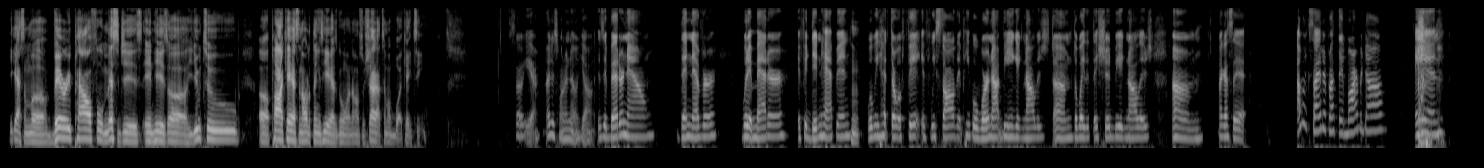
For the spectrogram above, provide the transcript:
He got some uh, very powerful messages in his uh YouTube uh podcast and all the things he has going on. So shout out to my boy KT. So yeah, I just want to know, y'all, is it better now than never? Would it matter if it didn't happen? Hmm. Would we throw a fit if we saw that people were not being acknowledged um, the way that they should be acknowledged? Um, like I said, I'm excited about that Barbie doll, and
